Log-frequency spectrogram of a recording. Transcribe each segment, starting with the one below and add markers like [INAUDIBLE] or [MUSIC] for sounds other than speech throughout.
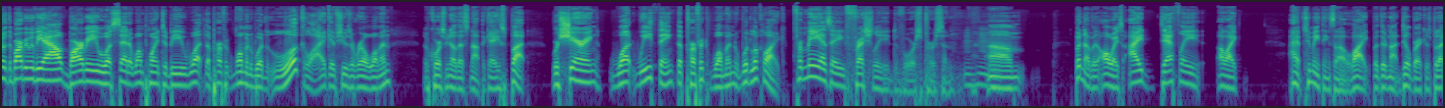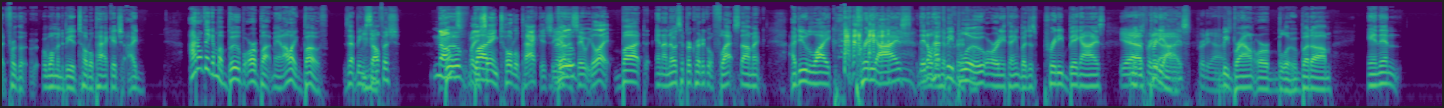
know, with the Barbie movie out, Barbie was said at one point to be what the perfect woman would look like if she was a real woman. Of course, we know that's not the case, but we're sharing what we think the perfect woman would look like. For me, as a freshly divorced person, um, but no, but always, I definitely I like. I have too many things that I like, but they're not deal breakers. But I, for the a woman to be a total package, I, I don't think I'm a boob or a butt man. I like both. Is that being selfish? No, it's- Boob, Well, you're butt, saying total package, so you Boob. gotta say what you like. but and I know it's hypocritical. Flat stomach. I do like [LAUGHS] pretty eyes. They don't little have to be hypocritical. blue or anything, but just pretty big eyes. I mean, yeah, it's pretty, pretty eyes. eyes. Pretty Could eyes. be brown or blue, but um, and then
